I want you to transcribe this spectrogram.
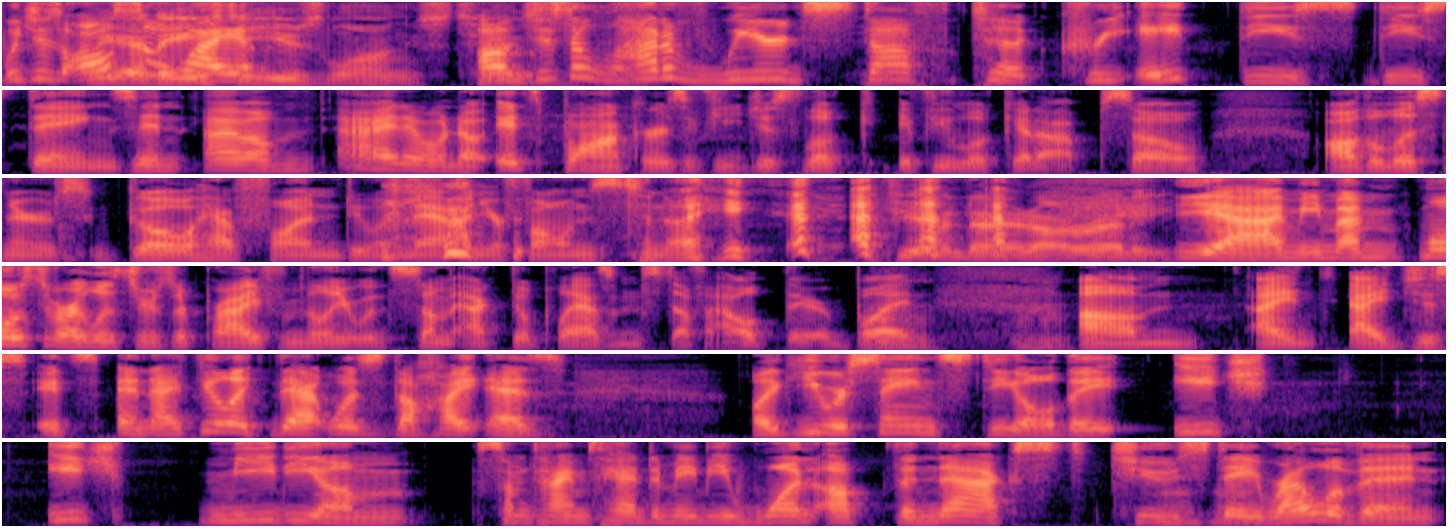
which is also yeah, they why used to use lungs too. Oh, just a lot of weird stuff to create these these things, and um, I don't know. It's bonkers if you just look if you look it up. So, all the listeners, go have fun doing that on your phones tonight. if you haven't done it already. yeah, I mean, my, most of our listeners are probably familiar with some ectoplasm stuff out there, but mm, mm-hmm. um, I I just it's and I feel like that was the height as like you were saying, Steele. They each each medium sometimes had to maybe one up the next to mm-hmm. stay relevant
